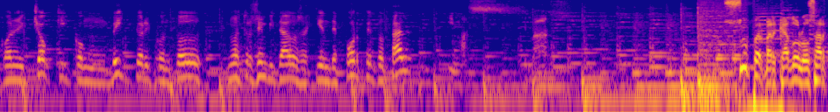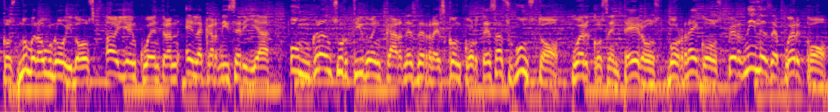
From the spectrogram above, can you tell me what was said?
con el Chucky, con Víctor y con todos nuestros invitados aquí en Deporte Total y más. Y más. Supermercado Los Arcos número 1 y 2. Ahí encuentran en la carnicería un gran surtido en carnes de res con cortes a su gusto, puercos enteros, borregos, perniles de puerco,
